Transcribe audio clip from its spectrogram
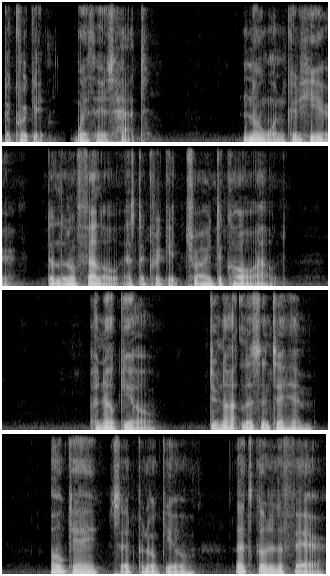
the cricket with his hat. No one could hear the little fellow as the cricket tried to call out. Pinocchio, do not listen to him. Okay, said Pinocchio, let's go to the fair.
